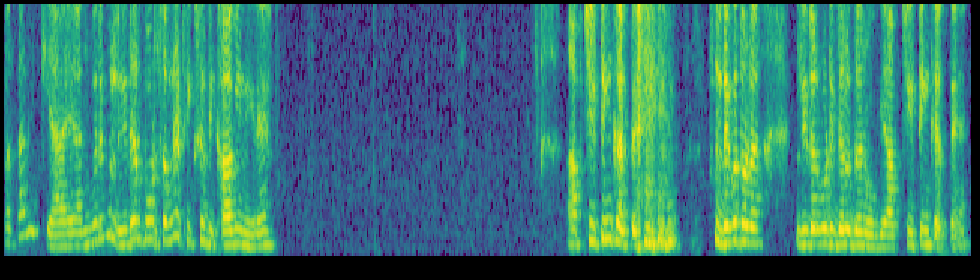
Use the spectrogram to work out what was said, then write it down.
पता नहीं क्या है आज मेरे को लीडर बोर्ड सबने ठीक से दिखा भी नहीं रहे। आप चीटिंग करते हैं। देखो थोड़ा लीडर बोर्ड इधर उधर हो गया, आप चीटिंग करते हैं।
